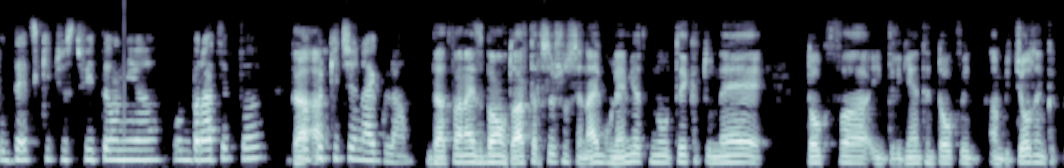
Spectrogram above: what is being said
по-детски чувствителния от братята. Да, въпреки, че е най-голям. Да, това е най-забавното. Артър всъщност е най-големият, но тъй като не е толкова интелигентен, толкова амбициозен като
